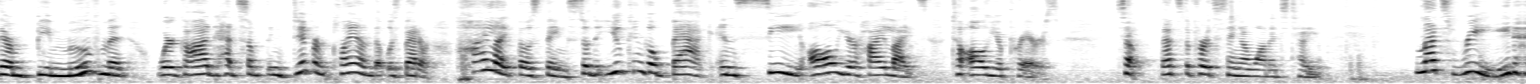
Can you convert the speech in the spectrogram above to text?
there be movement where God had something different planned that was better. Highlight those things so that you can go back and see all your highlights to all your prayers. So that's the first thing I wanted to tell you. Let's read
